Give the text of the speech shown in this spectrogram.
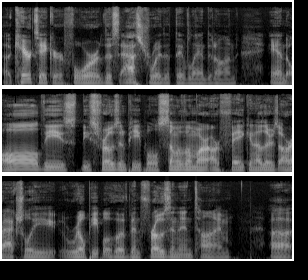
a caretaker for this asteroid that they've landed on. And all these these frozen people, some of them are, are fake, and others are actually real people who have been frozen in time uh,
